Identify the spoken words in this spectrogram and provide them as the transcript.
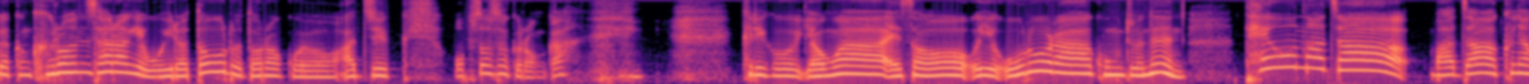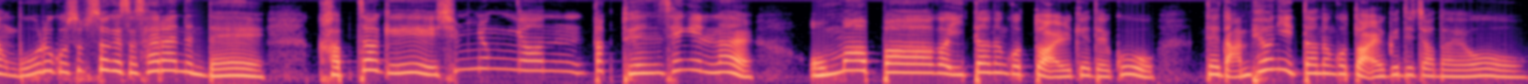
약간 그런 사랑이 오히려 떠오르더라고요. 아직 없어서 그런가? 그리고 영화에서 이 오로라 공주는 태어나자마자 그냥 모르고 숲속에서 살았는데 갑자기 16년 딱 된 생일날 엄마 아빠가 있다는 것도 알게 되고 내 남편이 있다는 것도 알게 되잖아요.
